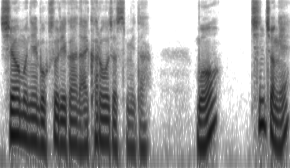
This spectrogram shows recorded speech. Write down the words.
시어머니의 목소리가 날카로워졌습니다. 뭐? 친정에?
